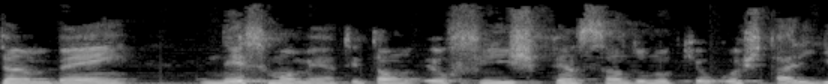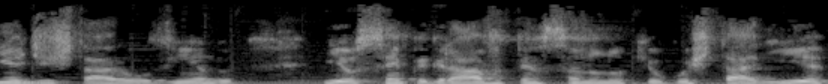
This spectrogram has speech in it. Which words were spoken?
também nesse momento. Então eu fiz pensando no que eu gostaria de estar ouvindo e eu sempre gravo pensando no que eu gostaria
